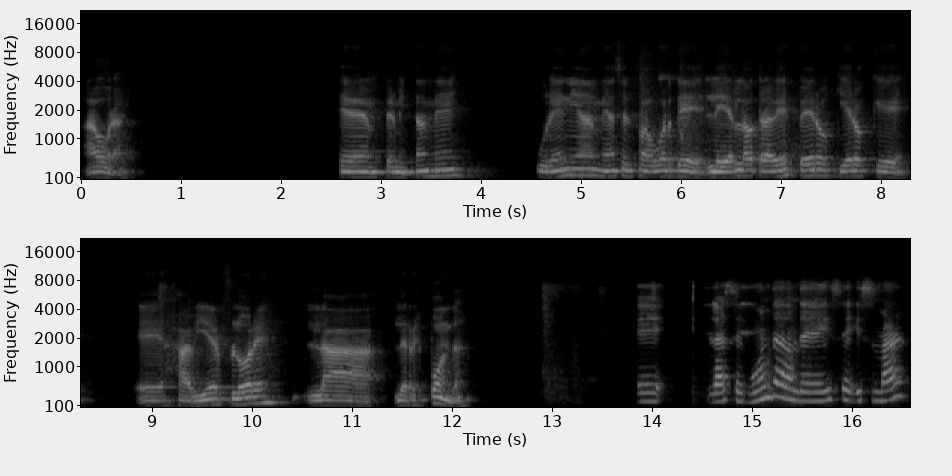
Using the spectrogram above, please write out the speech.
Ahora, eh, permítanme, Urenia me hace el favor de leerla otra vez, pero quiero que eh, Javier Flores la, le responda. Eh, la segunda donde dice smart.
